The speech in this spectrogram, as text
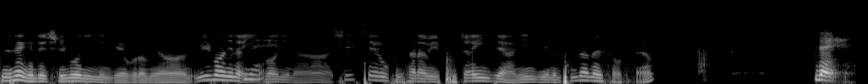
선생님, 근데 질문 있는 게요. 그러면, 1번이나 네. 2번이나, 실제로 그 사람이 부자인지 아닌지는 판단할 수 없어요? 네.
